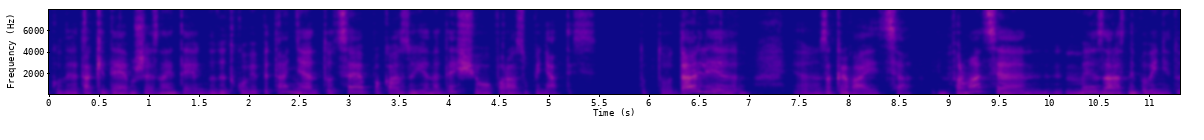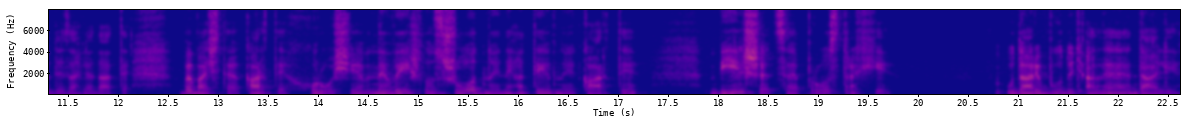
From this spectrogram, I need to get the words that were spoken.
коли так іде вже, знаєте, як додаткові питання, то це показує на те, що пора зупинятись. Тобто далі е, закривається інформація, ми зараз не повинні туди заглядати. Ви бачите, карти хороші, не вийшло з жодної негативної карти. Більше це про страхи. Удари будуть, але далі.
